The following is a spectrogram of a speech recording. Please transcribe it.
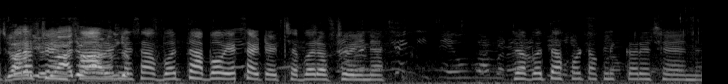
જ બરફ જોઈને સાવ એટલે સાવ બધા બહુ એક્સાઇટેડ છે બરફ જોઈને. જો બધા ફોટો ક્લિક કરે છે ને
